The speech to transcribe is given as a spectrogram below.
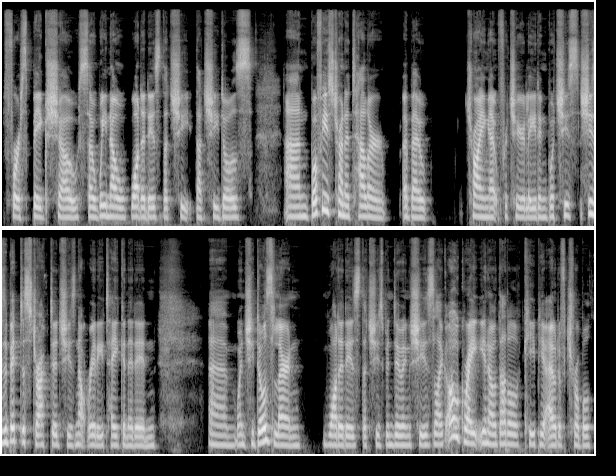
first big show. So we know what it is that she that she does, and Buffy's trying to tell her about trying out for cheerleading, but she's she's a bit distracted. She's not really taking it in. Um, when she does learn what it is that she's been doing, she's like, "Oh, great! You know that'll keep you out of trouble."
